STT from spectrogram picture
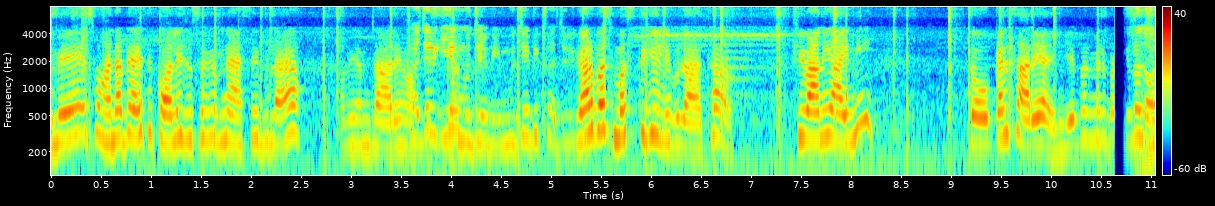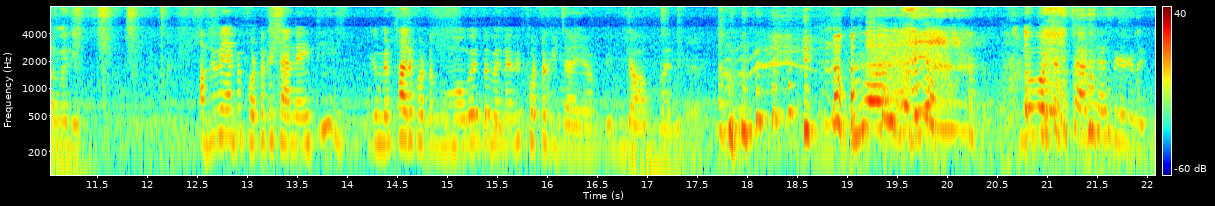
मैं सुहाना भी आई थी कॉलेज उसे भी हमने ऐसे ही बुलाया। अभी हम जा रहे हैं वापस घर। मुझे भी मुझे भी खजल यार बस मस्ती के लिए बुलाया था। शिवानी आई नहीं तो कल सारे आएँगे पर मैंने तो नॉर्मली अभी मैं यहाँ पे फ़ोटो खिंचाने आई थी क्योंकि मेरे सारे फ़ोटो गुम हो गए तो मैंने अभी फ़ोटो खिंचाए यहाँ पे जॉब वाली। मैं फ़ोटो खिंचाने ऐसे करके देती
